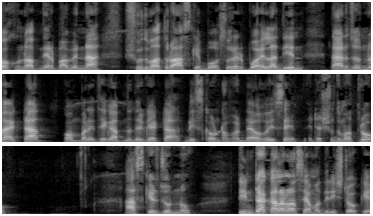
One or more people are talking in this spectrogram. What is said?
কখনো আপনি আর পাবেন না। শুধুমাত্র আজকে বছরের পহেলা দিন, তার জন্য একটা কোম্পানি থেকে আপনাদেরকে একটা ডিসকাউন্ট অফার দেওয়া হয়েছে। এটা শুধুমাত্র আজকের জন্য। তিনটা কালার আছে আমাদের স্টকে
